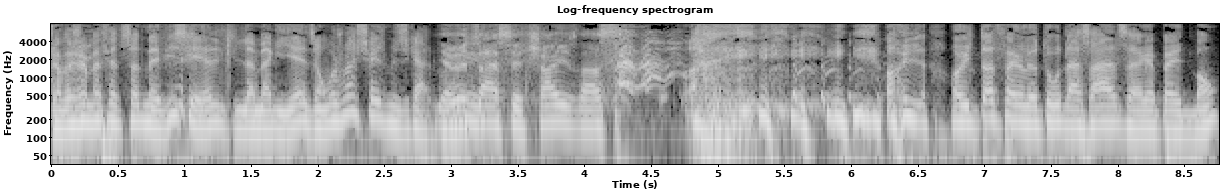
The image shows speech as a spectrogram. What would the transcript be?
J'avais jamais fait ça de ma vie. C'est elle qui la mariée. Elle dit, on va jouer à la chaise musicale. Il y avait-tu assez de chaises dans ça? on, a eu, on a eu le temps de faire le tour de la salle, ça aurait pu être bon.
